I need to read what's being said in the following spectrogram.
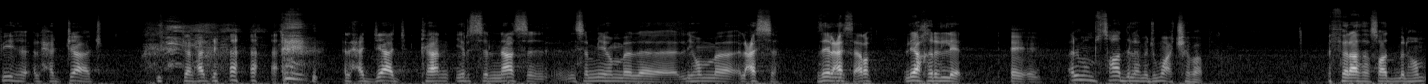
فيه الحجاج. جاء الحجاج. الحجاج كان يرسل ناس نسميهم ال- اللي هم العسة. زي العسة عرفت؟ لاخر الليل. اي اي المهم صاد له مجموعة شباب. الثلاثة صاد منهم.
